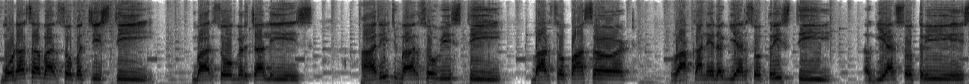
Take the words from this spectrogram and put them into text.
મોડાસા બારસો પચીસથી બારસો ઓગણચાલીસ, હારીજ બારસો વીસથી બારસો પાસઠ, વાંકાનેર અગિયારસો ત્રીસથી અગિયારસો ત્રીસ,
